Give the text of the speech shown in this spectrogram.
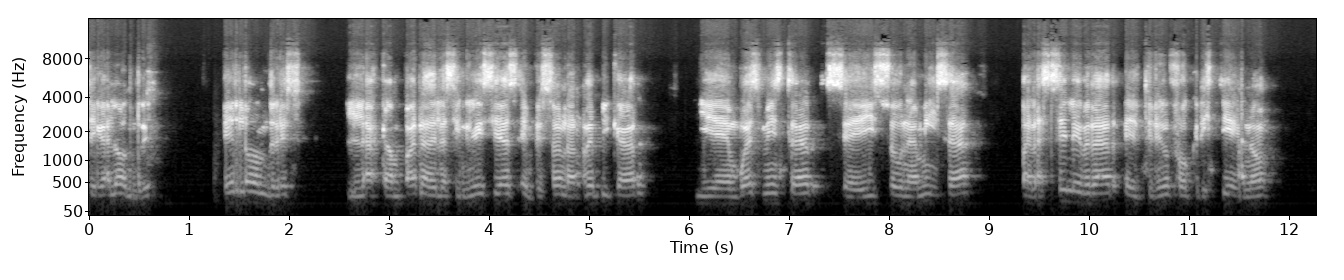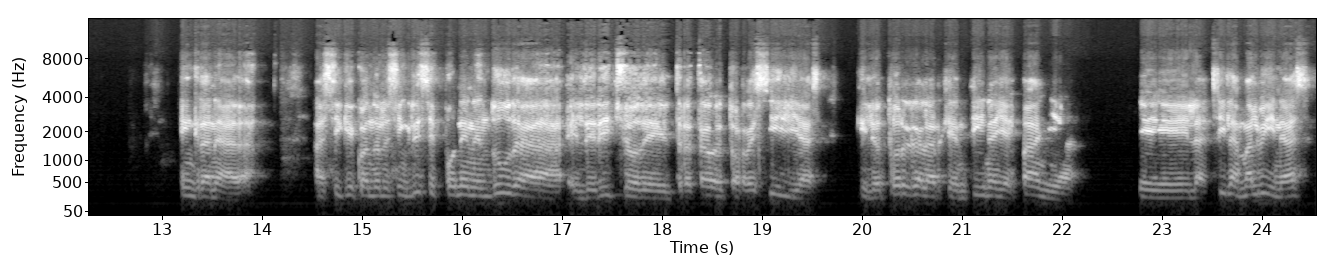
llega a Londres, en Londres las campanas de las iglesias empezaron a repicar y en Westminster se hizo una misa para celebrar el triunfo cristiano en Granada. Así que cuando los ingleses ponen en duda el derecho del Tratado de Tordesillas que le otorga a la Argentina y a España eh, las Islas Malvinas,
